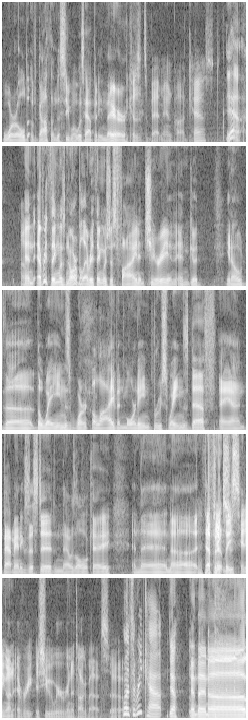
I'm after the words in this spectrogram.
world of Gotham to see what was happening there. Because it's a Batman podcast. Yeah. Oh. And everything was normal. Everything was just fine and cheery and, and good. You know, the the Waynes weren't alive and mourning Bruce Wayne's death, and Batman existed, and that was all okay. And then uh, I think Jake's definitely, just hitting on every issue we were going to talk about. So well, it's a recap. yeah. And then uh,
